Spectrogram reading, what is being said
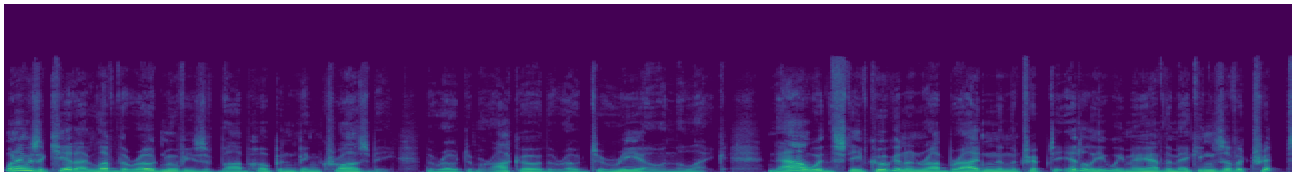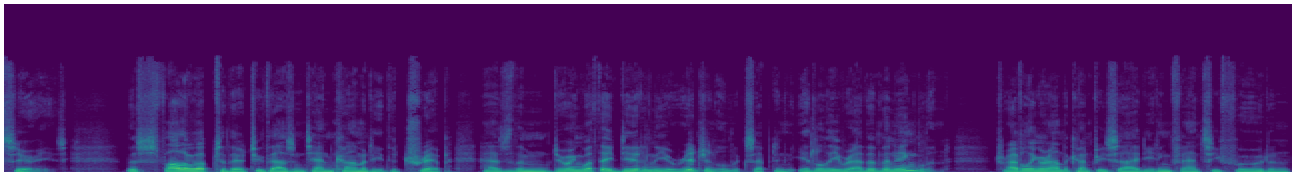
When I was a kid, I loved the road movies of Bob Hope and Bing Crosby, The Road to Morocco, The Road to Rio, and the like. Now, with Steve Coogan and Rob Brydon in the trip to Italy, we may have the makings of a trip series. This follow up to their 2010 comedy, The Trip, has them doing what they did in the original, except in Italy rather than England traveling around the countryside, eating fancy food, and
